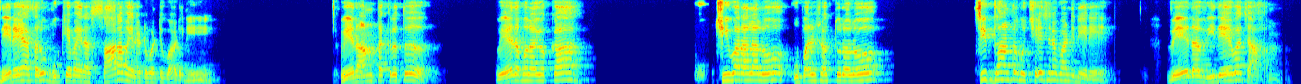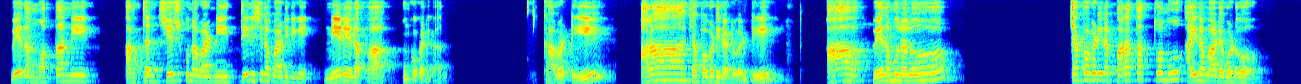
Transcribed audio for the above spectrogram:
నేనే అసలు ముఖ్యమైన సారమైనటువంటి వాడిని. వేదాంతకృత్ వేదముల యొక్క చివరలలో ఉపనిషత్తులలో సిద్ధాంతము చేసిన వాడిని నేనే. వేద విదేవ చాహం వేదం మొత్తాన్ని అర్థం చేసుకున్న వాడిని తెలిసిన వాడిని నేనే తప్ప ఇంకొకటి కాదు. కాబట్టి అలా చెప్పబడినటువంటి ఆ వేదములలో చెప్పబడిన పరతత్వము అయిన వాడెవడో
